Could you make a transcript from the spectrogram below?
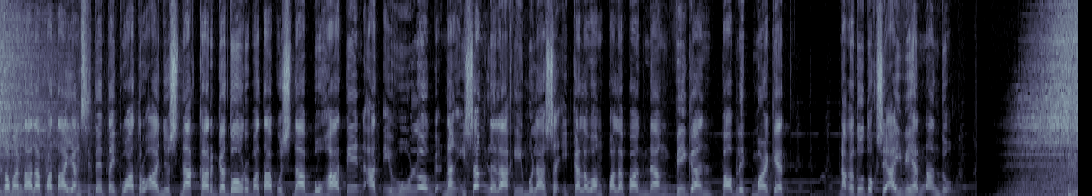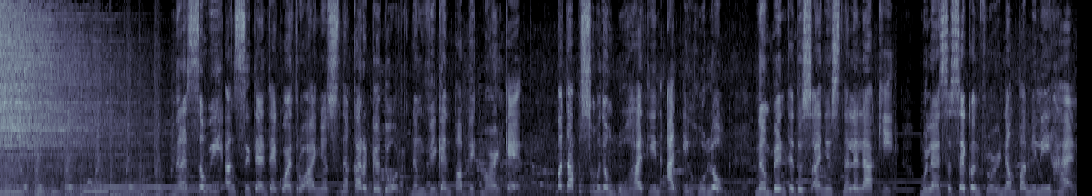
Samantala patay ang 74 anyos na kargador matapos na buhatin at ihulog ng isang lalaki mula sa ikalawang palapag ng Vegan Public Market. Nakatutok si Ivy Hernando. Nasawi ang 74 anyos na kargador ng Vegan Public Market matapos munong buhatin at ihulog ng 22 anyos na lalaki mula sa second floor ng pamilihan.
